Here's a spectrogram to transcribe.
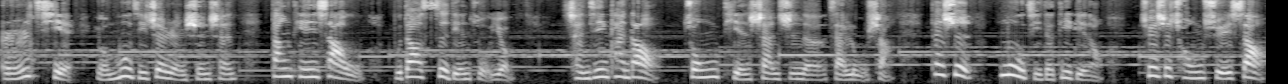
而且有目击证人声称，当天下午不到四点左右，曾经看到中田善之呢在路上，但是目击的地点哦，却是从学校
